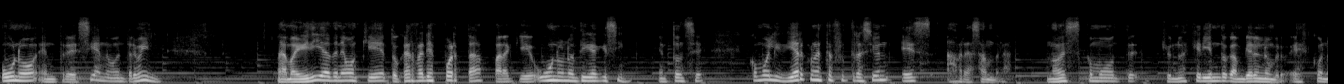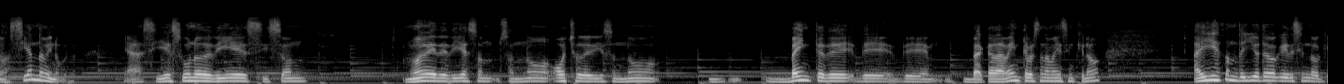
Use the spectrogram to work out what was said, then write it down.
uno entre 100 o entre 1000 la mayoría tenemos que tocar varias puertas para que uno nos diga que sí. Entonces, ¿cómo lidiar con esta frustración? Es abrazándola. No es como que no es queriendo cambiar el número, es conociendo mi número. ¿Ya? Si es uno de 10, si son 9 de 10 son, son no, 8 de 10 son no, 20 de, de, de, cada 20 personas me dicen que no. Ahí es donde yo tengo que ir diciendo, ok,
